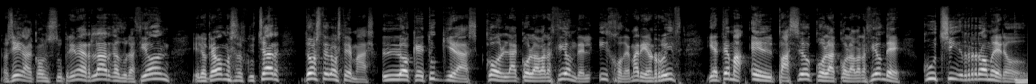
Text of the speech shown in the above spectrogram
nos llega con su primer larga duración y lo que vamos a escuchar, dos de los temas, Lo que tú quieras con la colaboración del hijo de Marian Ruiz y el tema El Paseo con la colaboración de Cuchi Romero.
